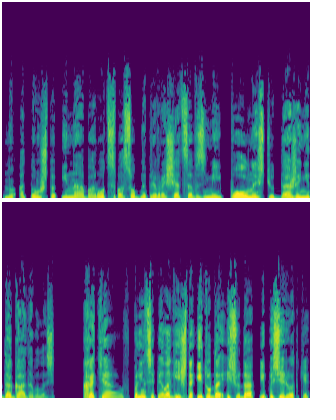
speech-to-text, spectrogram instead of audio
Но о том, что и наоборот способны превращаться в змей полностью, даже не догадывалась. Хотя, в принципе, логично и туда, и сюда, и посередке.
